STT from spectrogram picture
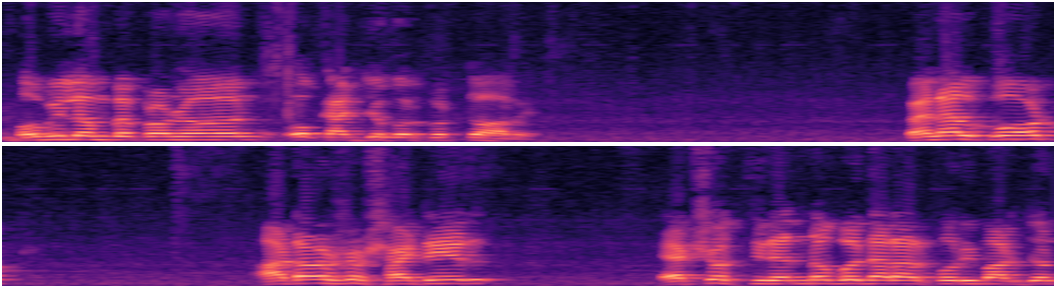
অবিলম্বে প্রণয়ন ও কার্যকর করতে হবে। প্যানাল কোড আঠারোশো ষাটের একশো তিরানব্বই ধারার পরিমার্জন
